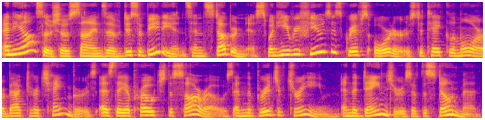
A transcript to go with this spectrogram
And he also shows signs of disobedience and stubbornness when he refuses Griff's orders to take Lemore back to her chambers as they approach the sorrows and the Bridge of Dream and the dangers of the Stone Men.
